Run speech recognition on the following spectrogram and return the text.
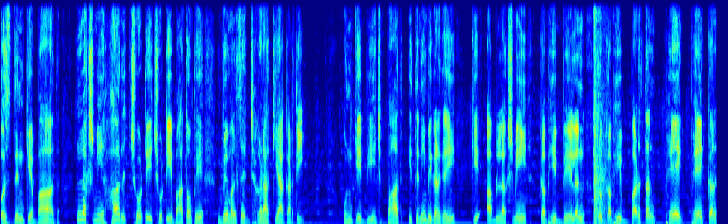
उस दिन के बाद लक्ष्मी हर छोटी छोटी बातों पे विमल से झगड़ा किया करती। उनके बीच बात इतनी बिगड़ गई कि अब लक्ष्मी कभी बेलन तो कभी बर्तन फेंक फेंक कर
